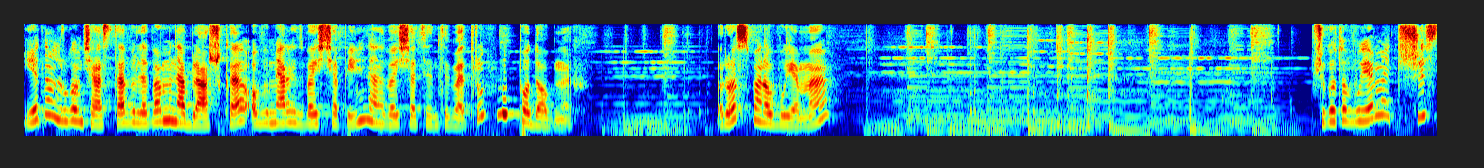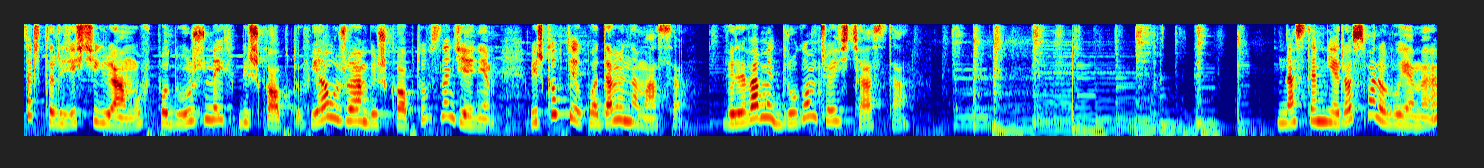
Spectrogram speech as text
Jedną drugą ciasta wylewamy na blaszkę o wymiarach 25 na 20 cm lub podobnych. Rozsmarowujemy Przygotowujemy 340 g podłużnych biszkoptów. Ja użyłam biszkoptów z nadzieniem. Biszkopty układamy na masę. Wylewamy drugą część ciasta. Następnie rozsmarowujemy.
